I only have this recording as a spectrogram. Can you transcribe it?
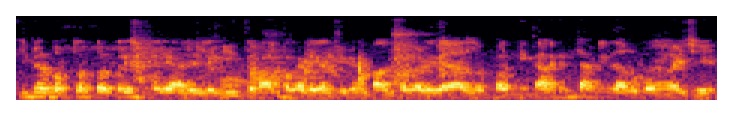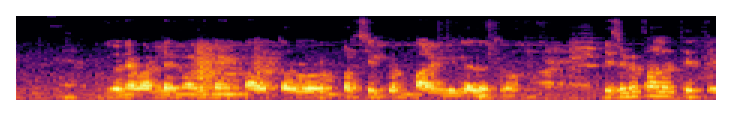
किती बघतो कॉर्पोरेशनमध्ये आलेले की इथं माल पकडला गेला तिकडे माल पकडला गेला लोकांनी कारखाने टाकली दारू बनवायचे. जुन्या बाटल्यांमध्ये नवीन माल दारूवरून पर सील करून माल घेतला जातो. हे सगळं चालत येते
